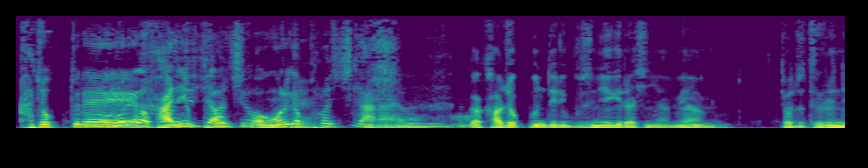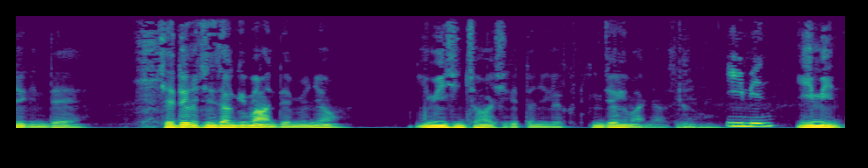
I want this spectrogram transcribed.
가족들의 한이 풀어지지 풀어지. 엉어리가 네. 풀어지지가 않아요. 그러니까 가족분들이 무슨 얘기를 하시냐면 저도 들은 얘기인데 제대로 진상 규명 안 되면요 이민 신청하시겠다는 얘기를 굉장히 많이 하세요. 이민. 이민.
